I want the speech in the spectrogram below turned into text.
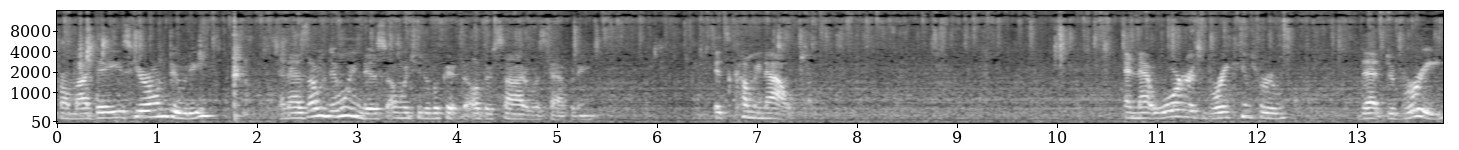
from my days here on duty. And as I'm doing this, I want you to look at the other side what's happening. It's coming out and that water is breaking through that debris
